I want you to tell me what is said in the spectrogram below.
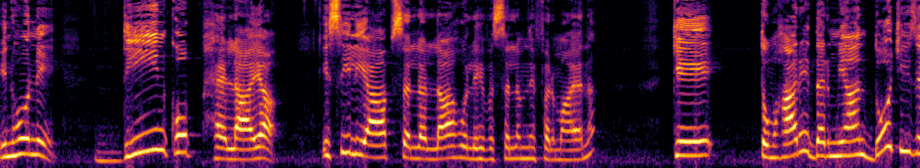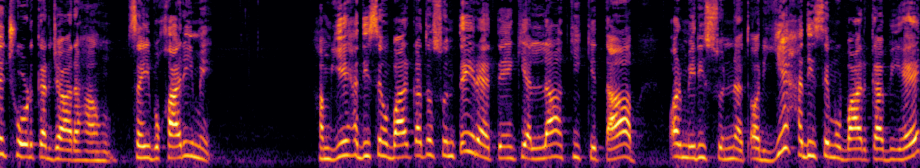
इन्होंने दीन को फैलाया। इसीलिए आप सल्लल्लाहु अलैहि वसल्लम ने फरमाया ना कि तुम्हारे दरमियान दो चीज़ें छोड़कर जा रहा हूँ, सही बुखारी में। हम ये हदीस मुबारक तो सुनते ही रहते हैं कि अल्लाह की किताब और मेरी सुन्नत। और ये हदीस मुबारक भी है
